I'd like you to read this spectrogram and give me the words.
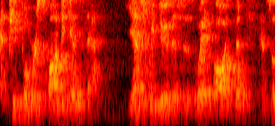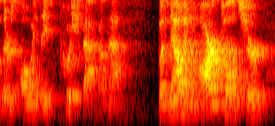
And people respond against that. Yes, we do. This is the way it's always been. And so there's always a pushback on that. But now in our culture,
